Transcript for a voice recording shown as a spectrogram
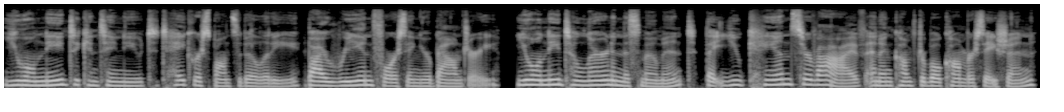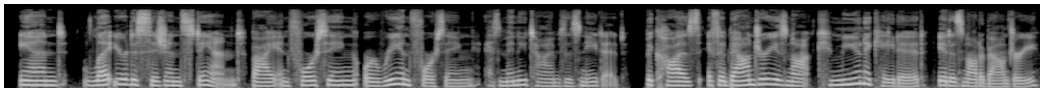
you will need to continue to take responsibility by reinforcing your boundary. You will need to learn in this moment that you can survive an uncomfortable conversation and let your decision stand by enforcing or reinforcing as many times as needed. Because if a boundary is not communicated, it is not a boundary.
